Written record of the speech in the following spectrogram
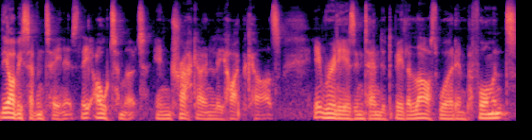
The RB17, it's the ultimate in track-only hypercars. It really is intended to be the last word in performance,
